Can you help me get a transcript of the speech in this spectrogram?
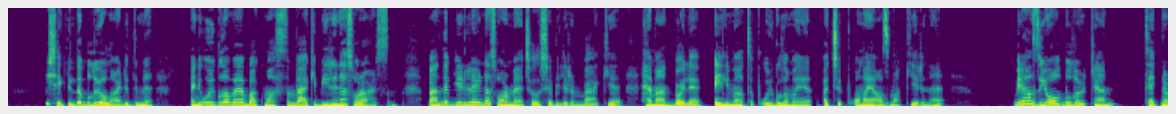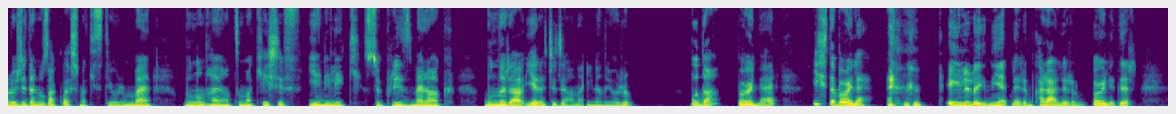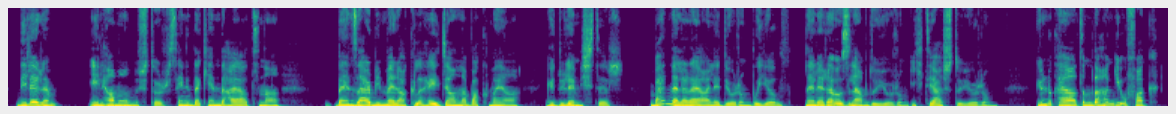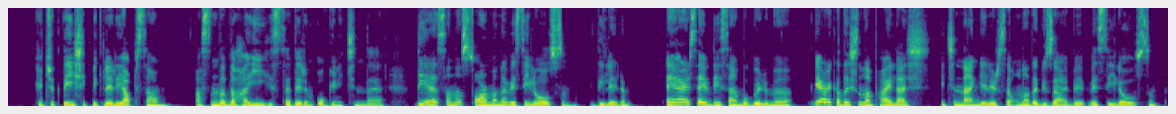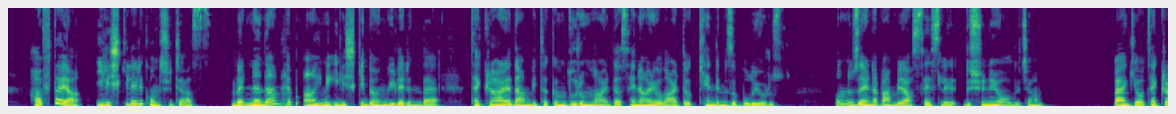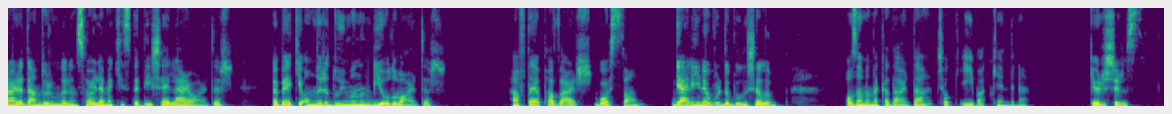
Bir şekilde buluyorlardı, değil mi? Hani uygulamaya bakmazsın, belki birine sorarsın. Ben de birilerine sormaya çalışabilirim belki. Hemen böyle elimi atıp uygulamayı açıp ona yazmak yerine. Biraz yol bulurken teknolojiden uzaklaşmak istiyorum ve bunun hayatıma keşif, yenilik, sürpriz, merak bunlara yer açacağına inanıyorum. Bu da böyle. İşte böyle. Eylül ayı niyetlerim, kararlarım böyledir. Dilerim ilham olmuştur. Seni de kendi hayatına benzer bir merakla, heyecanla bakmaya güdülemiştir. Ben neler hayal ediyorum bu yıl? Nelere özlem duyuyorum, ihtiyaç duyuyorum? Günlük hayatımda hangi ufak, küçük değişiklikleri yapsam aslında daha iyi hissederim o gün içinde diye sana sormana vesile olsun dilerim. Eğer sevdiysen bu bölümü bir arkadaşınla paylaş. İçinden gelirse ona da güzel bir vesile olsun. Haftaya ilişkileri konuşacağız ve neden hep aynı ilişki döngülerinde tekrar eden bir takım durumlarda, senaryolarda kendimizi buluyoruz. Bunun üzerine ben biraz sesli düşünüyor olacağım. Belki o tekrar eden durumların söylemek istediği şeyler vardır ve belki onları duymanın bir yolu vardır. Haftaya pazar, boşsan gel yine burada buluşalım. O zamana kadar da çok iyi bak kendine. Görüşürüz.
